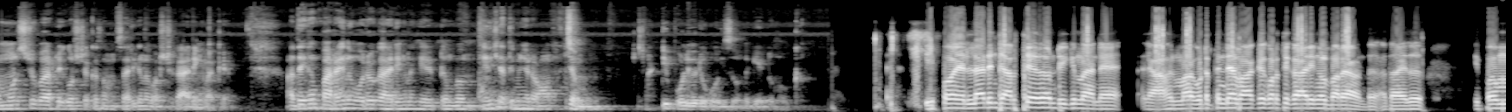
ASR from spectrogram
കമ്മ്യൂണിസ്റ്റ് പാർട്ടിയെ കുറിച്ചൊക്കെ സംസാരിക്കുന്ന കുറച്ച് കാര്യങ്ങളൊക്കെ. അദ്ദേഹം പറയുന്ന ഓരോ കാര്യങ്ങൾ കേട്ടുമ്പം എനിക്ക് അത്യാവശ്യം ഒരു രോമച്ചം അടിപൊളി ഒരു വോയിസ് ഒന്ന് കേട്ടു നോക്ക്. ഇപ്പോ എല്ലാരും ചർച്ച ചെയ്തുകൊണ്ടിരിക്കുന്ന തന്നെ രാഹുൽ മാകുട്ടത്തിന്റെ ബാക്കി കുറച്ച് കാര്യങ്ങൾ പറയാനുണ്ട്. അതായത് ഇപ്പം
